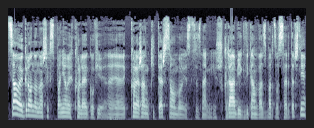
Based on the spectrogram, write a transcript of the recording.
całe grono naszych wspaniałych kolegów, e, koleżanki też są, bo jest z nami Szkrabik, witam Was bardzo serdecznie.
